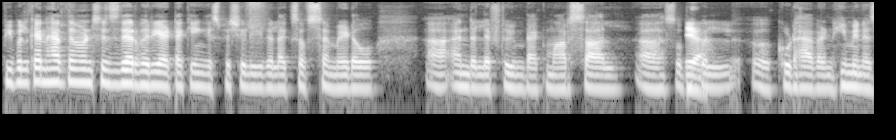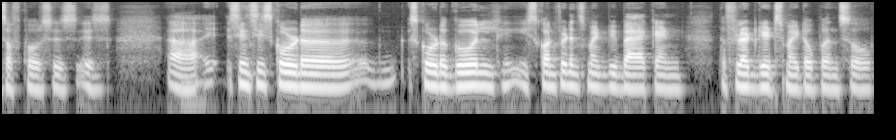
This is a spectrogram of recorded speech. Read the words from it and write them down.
people can have them and since they're very attacking especially the likes of semedo uh, and the left wing back marçal uh, so Yeah. people uh, could have and jimenez of course is is uh, since he scored a scored a goal his confidence might be back and the floodgates might open so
